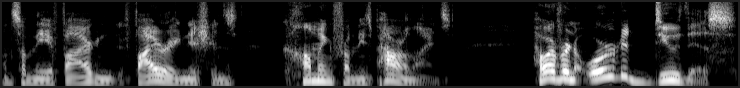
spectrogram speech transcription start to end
on some of the fire, fire ignitions coming from these power lines. However, in order to do this,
